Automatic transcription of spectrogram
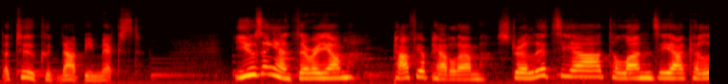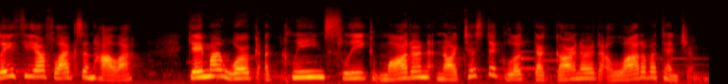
the two could not be mixed. Using Anthurium, Paphiopedilum, Strelitzia, Tillandsia, Calathea, Flax, and Hala gave my work a clean, sleek, modern, and artistic look that garnered a lot of attention.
